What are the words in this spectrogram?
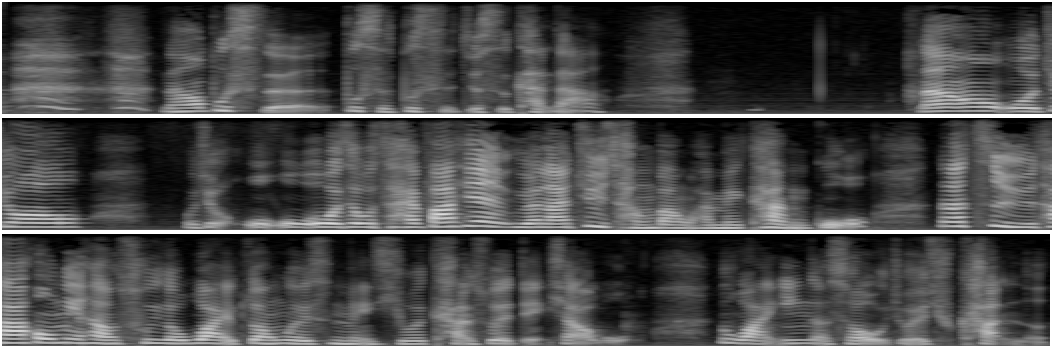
然后不死不死不死就是看它，然后我就我就我我我我才发现原来剧场版我还没看过，那至于它后面还有出一个外传，我也是没机会看，所以等一下我录完音的时候我就会去看了，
